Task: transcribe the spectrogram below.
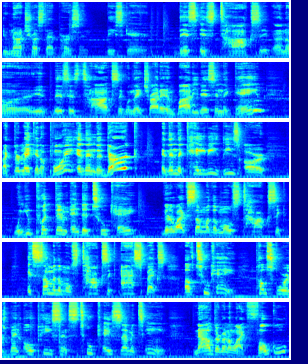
do not trust that person. Be scared. This is toxic. I know uh, it- this is toxic. When they try to embody this in the game, like they're making a point, and then the Dirk, and then the KD, these are when you put them into 2K, they're like some of the most toxic. It's some of the most toxic aspects of 2K. Post score has been OP since 2K17. Now they're gonna like focal,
